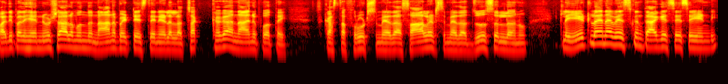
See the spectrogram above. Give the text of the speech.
పది పదిహేను నిమిషాల ముందు నానబెట్టేస్తే నీళ్ళలో చక్కగా నానిపోతాయి. కాస్త ఫ్రూట్స్ మీద సాలడ్స్ మీద జ్యూసుల్లోనూ. ఇట్లా ఏట్లో అయినా వేసుకుని తాగేసేసేయండి.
